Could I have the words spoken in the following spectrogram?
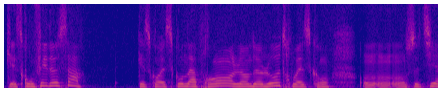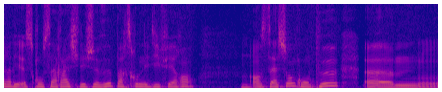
qu'est-ce qu'on fait de ça? Qu'est-ce qu'on, est-ce qu'on apprend l'un de l'autre ou est-ce qu'on on, se tire, est-ce qu'on s'arrache les cheveux parce qu'on est différent? En sachant qu'on peut euh,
